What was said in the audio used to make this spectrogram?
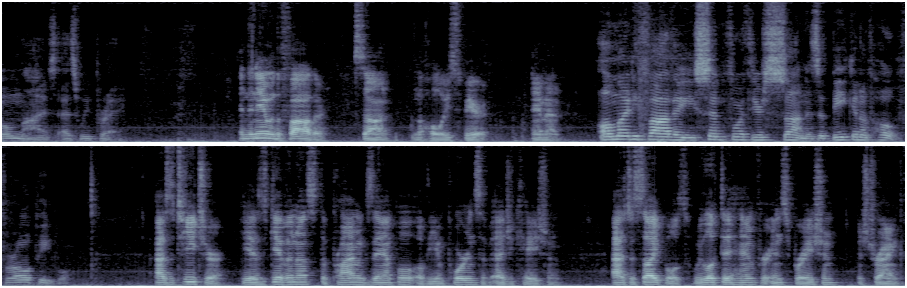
own lives as we pray. In the name of the Father, Son, and the Holy Spirit. Amen. Almighty Father, you sent forth your Son as a beacon of hope for all people. As a teacher, he has given us the prime example of the importance of education. As disciples, we look to him for inspiration and strength.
